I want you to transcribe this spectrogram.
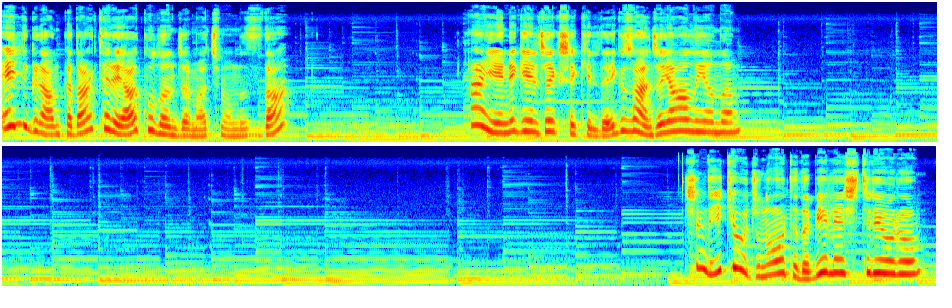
50 gram kadar tereyağı kullanacağım açmamızda. Her yerine gelecek şekilde güzelce yağlayalım. Şimdi iki ucunu ortada birleştiriyorum.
